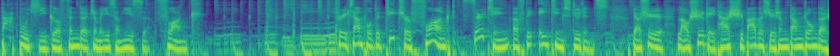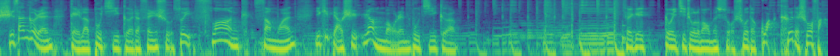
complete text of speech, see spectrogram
打不及格分的这么一层意思，flunk。 For example, the teacher flunked 13 of the 18 students. 表示老师给他十八个学生当中的十三个人给了不及格的分数，所以 flunk someone 也可以表示让某人不及格。所以给各位记住了吗？我们所说的挂科的说法，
